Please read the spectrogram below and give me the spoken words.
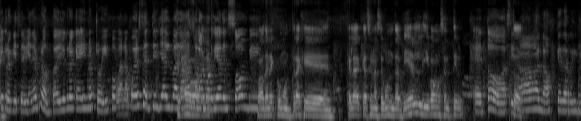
Yo creo que se viene pronto. Yo creo que ahí nuestros hijos van a poder sentir ya el balazo, a la tener- mordida del zombie, Vamos a tener como un traje, casi una segunda piel y vamos a sentir eh, todo así. Todo. Ah, no, qué terrible.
